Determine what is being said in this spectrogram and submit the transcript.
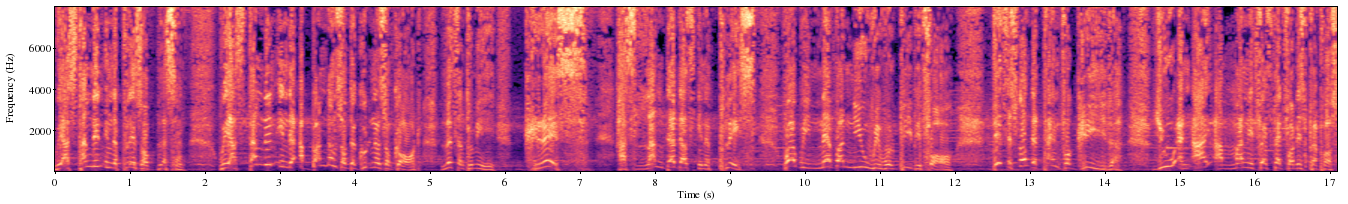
We are standing in the place of blessing. We are standing in the abundance of the goodness of God. Listen to me. Grace has landed us in a place where we never knew we will be before. This is not the time for greed. You and I are manifested for this purpose.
